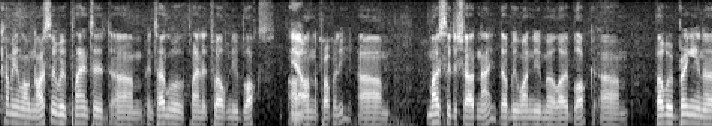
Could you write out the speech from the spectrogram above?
coming along nicely. We've planted um, in total. We've planted 12 new blocks on, Yeah. on the property, um, mostly to Chardonnay. There'll be one new Merlot block. Um, but we're bringing in a,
